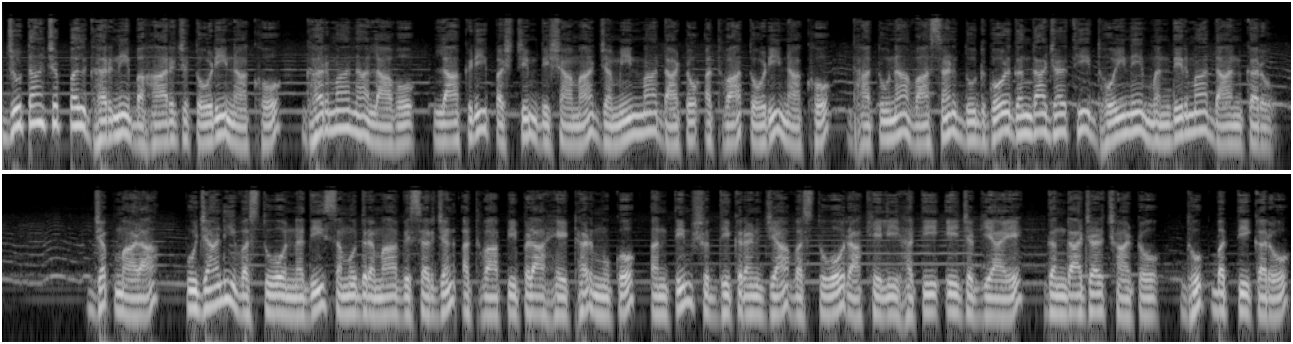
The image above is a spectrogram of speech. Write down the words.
જૂતા ચપ્પલ ઘરની બહાર જ તોડી નાખો ઘરમાં ના લાવો લાકડી પશ્ચિમ દિશામાં જમીનમાં દાટો અથવા તોડી નાખો ધાતુના વાસણ દૂધગોળ ગંગાજળથી ધોઈને મંદિરમાં દાન કરો જપમાળા પૂજાની વસ્તુઓ નદી સમુદ્રમાં વિસર્જન અથવા પીપળા હેઠળ મૂકો, અંતિમ શુદ્ધિકરણ જ્યાં વસ્તુઓ રાખેલી હતી એ જગ્યાએ ગંગાજળ છાંટો, ધૂપબત્તી કરો,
